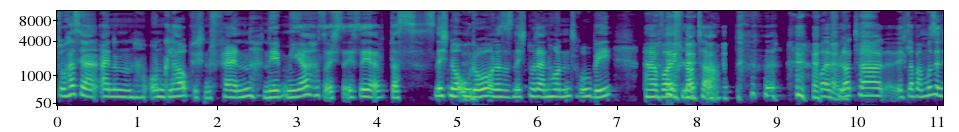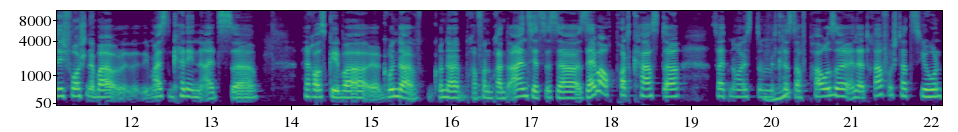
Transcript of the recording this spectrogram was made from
Du hast ja einen unglaublichen Fan neben mir. Also ich, ich sehe, das ist nicht nur Udo und es ist nicht nur dein Hund, Ruby. Äh, Wolf Lotter. Wolf Lotter, ich glaube, man muss ihn nicht forschen, aber die meisten kennen ihn als äh, Herausgeber, äh, Gründer, Gründer von Brand 1. Jetzt ist er selber auch Podcaster seit neuestem mhm. mit Christoph Pause in der Trafostation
